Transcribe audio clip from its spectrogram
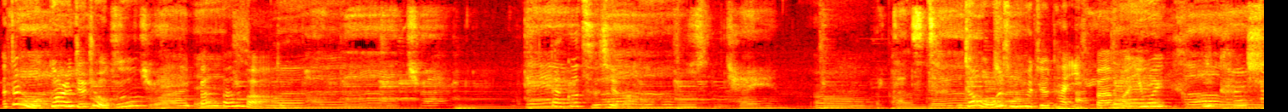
啊，但是我个人觉得这首歌一般般吧。对但歌词写得好，嗯，你知道我为什么会觉得它一般吗？因为一开始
